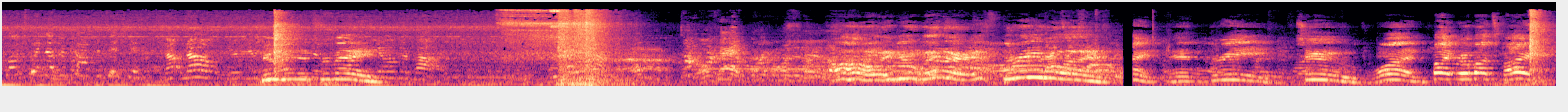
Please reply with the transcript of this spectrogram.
Go to another competition. No, no. You're, you're Two minutes remain. yoga two, one, fight, robots, fight!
